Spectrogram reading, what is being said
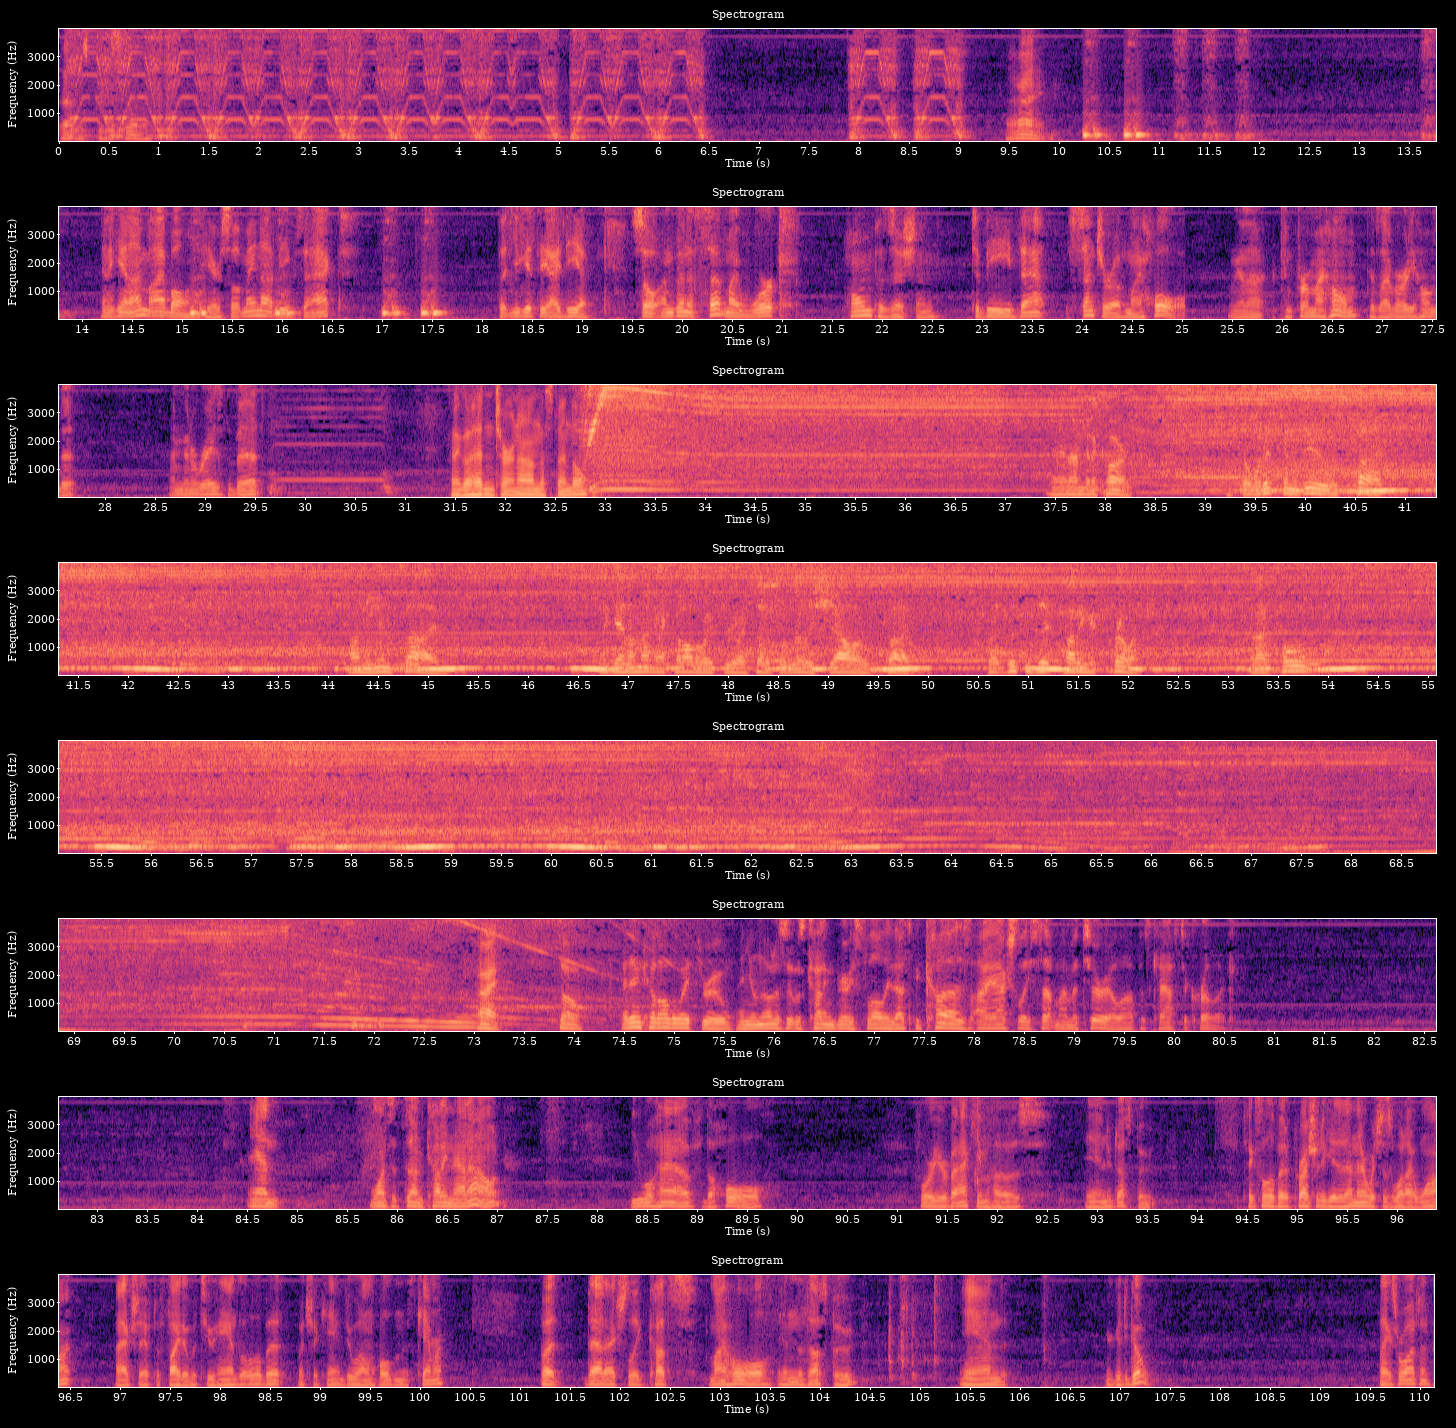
That was pretty slow. All right. And again, I'm eyeballing it here, so it may not be exact. but you get the idea. So I'm going to set my work home position to be that center of my hole. I'm going to confirm my home because I've already homed it. I'm going to raise the bit. I'm going to go ahead and turn on the spindle. And I'm going to carve. And so what it's going to do is cut on the inside. And again, I'm not going to cut all the way through. I set it for a really shallow cut. But this is it cutting acrylic. And I've told Alright, so I didn't cut all the way through, and you'll notice it was cutting very slowly. That's because I actually set my material up as cast acrylic. And once it's done cutting that out, you will have the hole for your vacuum hose in your dust boot. Takes a little bit of pressure to get it in there, which is what I want. I actually have to fight it with two hands a little bit, which I can't do while I'm holding this camera. But that actually cuts my hole in the dust boot and you're good to go. Thanks for watching.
